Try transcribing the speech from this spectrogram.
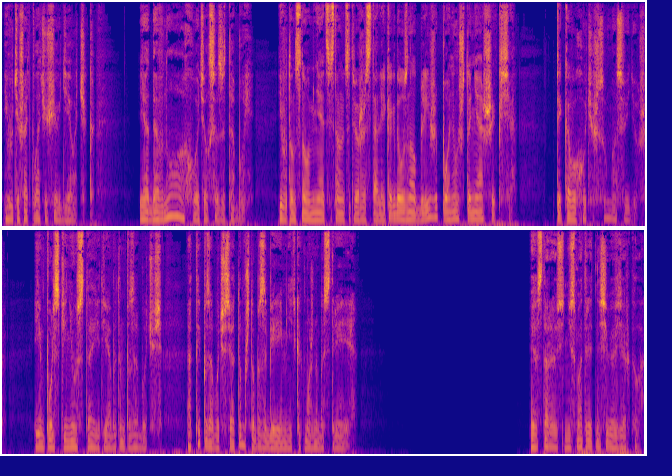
и утешать плачущих девочек. Я давно охотился за тобой». И вот он снова меняется и становится тверже стали, и когда узнал ближе, понял, что не ошибся. «Ты кого хочешь с ума сведешь. Им польский не устоит, я об этом позабочусь» а ты позаботишься о том, чтобы забеременеть как можно быстрее. Я стараюсь не смотреть на себя в зеркало.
